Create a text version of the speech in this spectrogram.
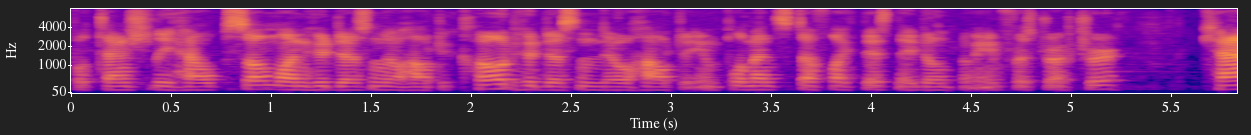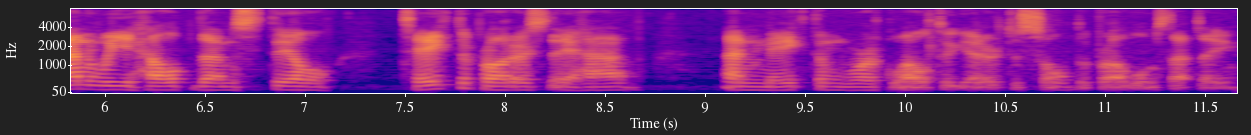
potentially help someone who doesn't know how to code who doesn't know how to implement stuff like this they don't know infrastructure? Can we help them still take the products they have and make them work well together to solve the problems that they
